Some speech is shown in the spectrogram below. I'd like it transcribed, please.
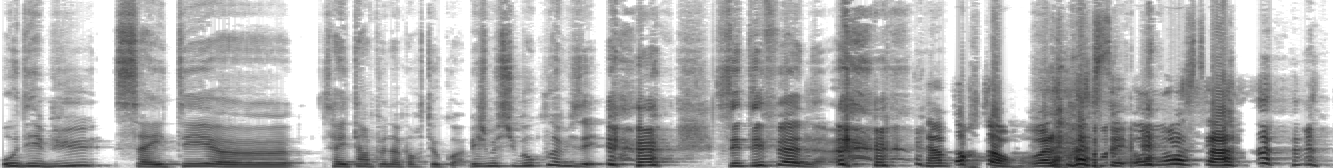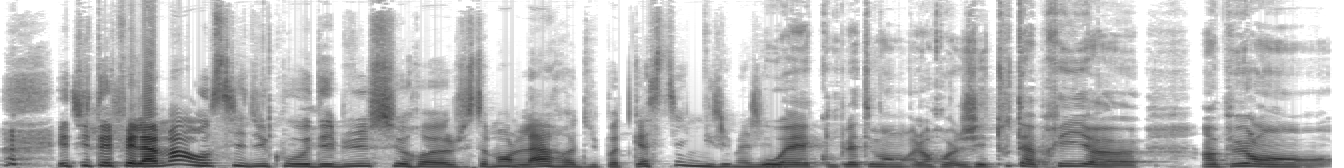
au début, ça a été, ça a été un peu n'importe quoi. Mais je me suis beaucoup amusée. C'était fun. c'est important. Voilà, c'est au moins ça. Et tu t'es fait la main aussi, du coup, au début, sur euh, justement l'art du podcasting, j'imagine. Ouais, complètement. Alors, euh, j'ai tout appris euh, un peu en,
